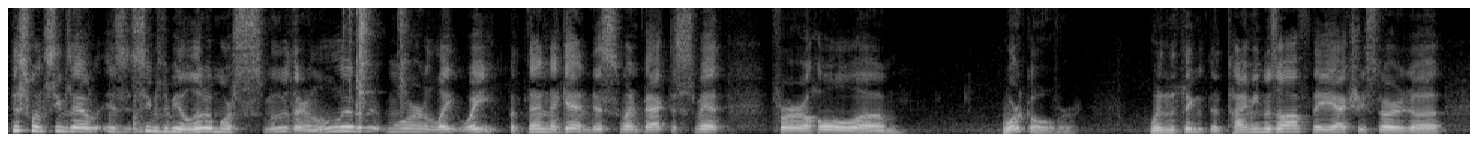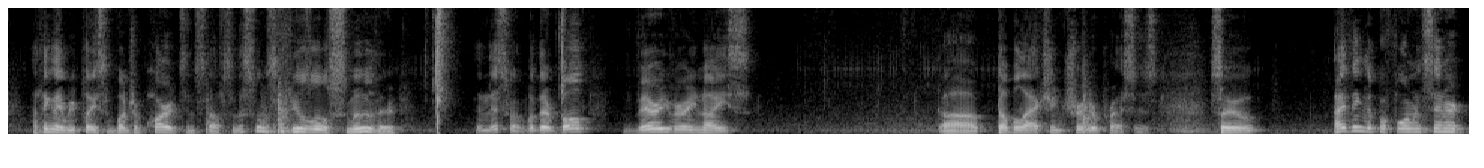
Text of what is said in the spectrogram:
This one seems to have, is, seems to be a little more smoother and a little bit more lightweight. But then again, this went back to Smith for a whole um, workover. When the thing, the timing was off, they actually started. Uh, I think they replaced a bunch of parts and stuff. So this one feels a little smoother than this one. But they're both very, very nice uh, double action trigger presses. So I think the Performance Center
